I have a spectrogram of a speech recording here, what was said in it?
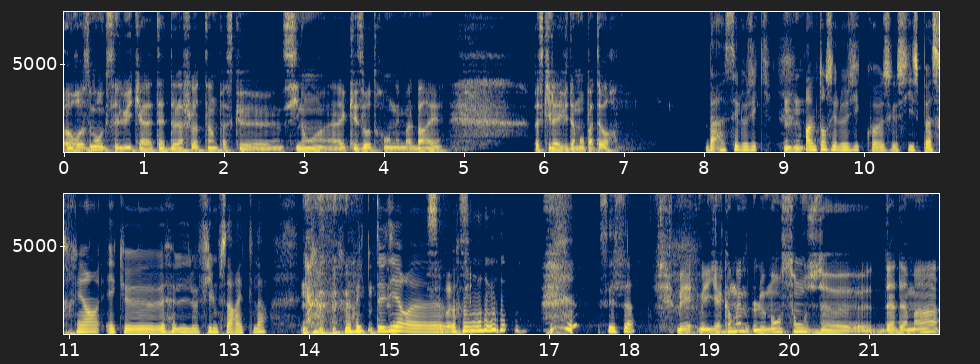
Heureusement que c'est lui qui a la tête de la flotte, hein, parce que sinon, avec les autres, on est mal barré. Parce qu'il a évidemment pas tort. Bah, c'est logique. Mhm. En même temps, c'est logique, quoi. Parce que s'il se passe rien et que le film s'arrête là, j'ai envie de te dire. Euh, c'est ça. Mais mais il y a quand même le mensonge d'Adama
